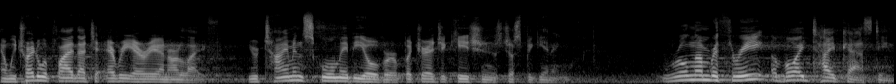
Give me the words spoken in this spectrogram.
And we try to apply that to every area in our life. Your time in school may be over, but your education is just beginning. Rule number three avoid typecasting.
